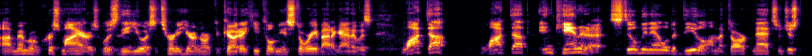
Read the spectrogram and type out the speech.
Uh, remember when Chris Myers was the U.S. attorney here in North Dakota? He told me a story about a guy that was locked up, locked up in Canada, still being able to deal on the dark net. So just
